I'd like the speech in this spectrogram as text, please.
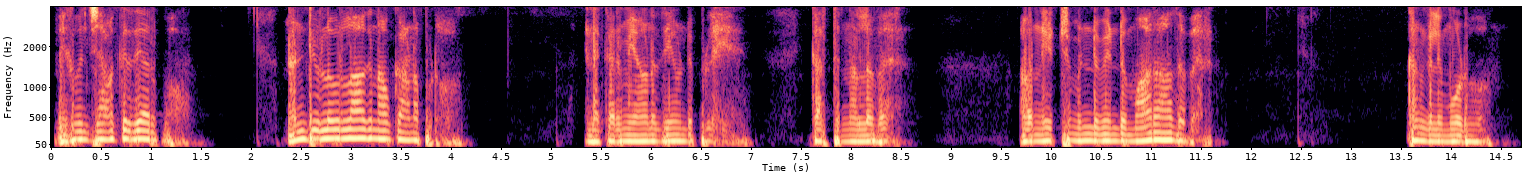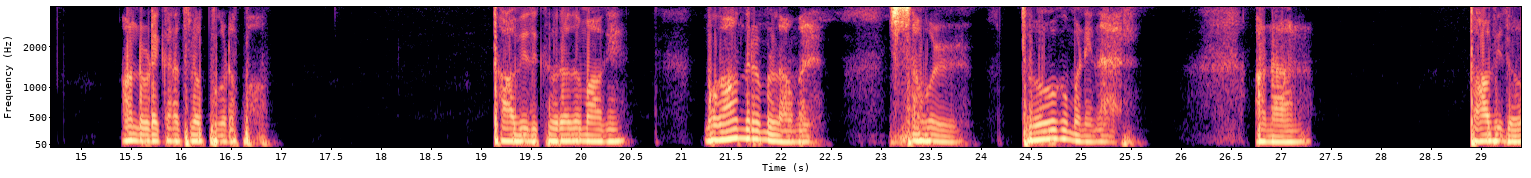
மிகவும் ஜாக்கிரதையாக இருப்போம். நன்றி உள்ளவர்களாக நாம் காணப்படுவோம். எனக்கு அருமையான தேவனுடைய பிள்ளையே கர்த்தர் நல்லவர். அவர் நேற்று மீண்டும் மீண்டும் மாறாதவர். கண்களை மூடுவோம். ஆண்டோடைய கரத்தில் ஒப்பு கொடுப்போம். தாவிதுக்கு விரோதமாக முகாந்திரம் இல்லாமல் சவுல் துரோகம் அணினார் ஆனால் தாவிதோ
